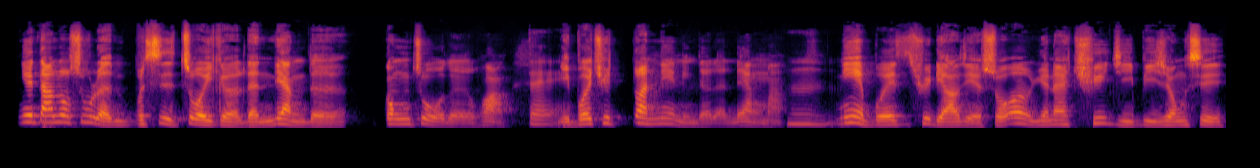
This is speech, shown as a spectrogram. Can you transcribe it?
因为大多数人不是做一个能量的工作的话，对，你不会去锻炼你的能量嘛，嗯你也不会去了解说，哦，原来趋吉避凶是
